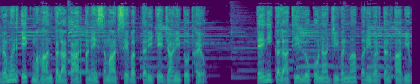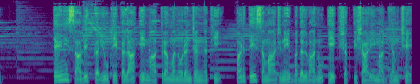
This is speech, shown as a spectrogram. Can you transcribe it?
રમણ એક મહાન કલાકાર અને સમાજસેવક તરીકે જાણીતો થયો. તેની કલાથી લોકોના જીવનમાં પરિવર્તન આવ્યું. તેણે સાબિત કર્યું કે કલા એ માત્ર મનોરંજન નથી, પણ તે સમાજને બદલવાનું એક શક્તિશાળી માધ્યમ છે.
